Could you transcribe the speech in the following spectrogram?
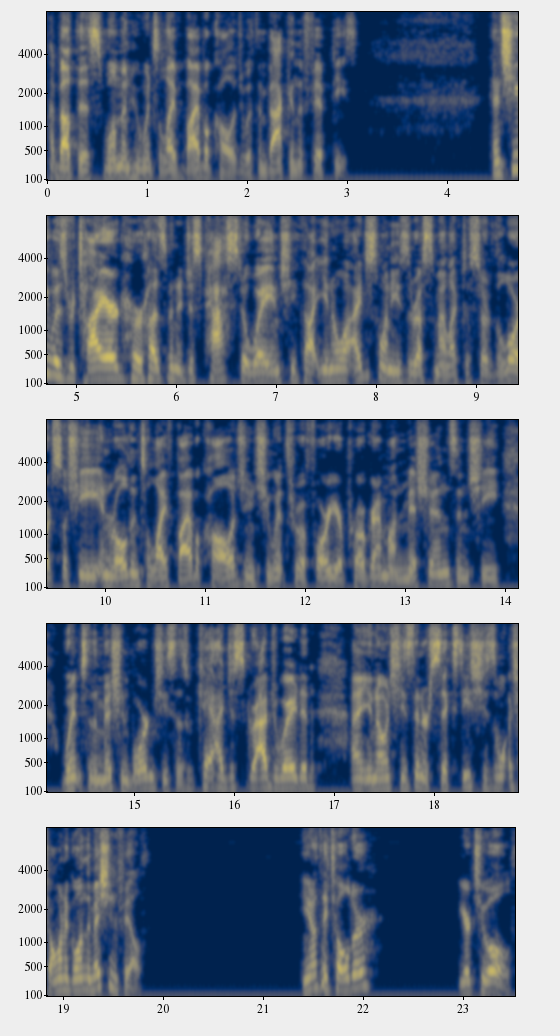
about this woman who went to Life Bible College with him back in the 50s. And she was retired. Her husband had just passed away and she thought, you know what? I just want to use the rest of my life to serve the Lord. So she enrolled into Life Bible College and she went through a four year program on missions and she went to the mission board and she says, okay, I just graduated, uh, you know, and she's in her sixties. She's, I want to go on the mission field. You know what they told her? You're too old.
